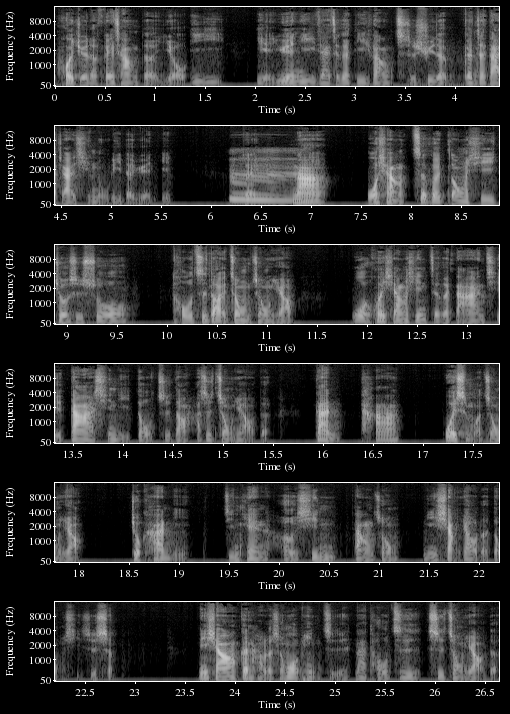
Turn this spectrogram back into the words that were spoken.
会觉得非常的有意义，也愿意在这个地方持续的跟着大家一起努力的原因。对，那我想这个东西就是说，投资到底重不重要？我会相信这个答案，其实大家心里都知道它是重要的，但它为什么重要，就看你今天核心当中你想要的东西是什么。你想要更好的生活品质，那投资是重要的，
